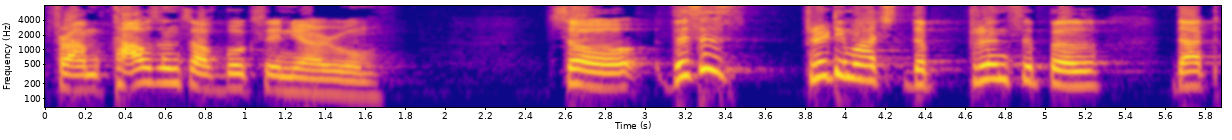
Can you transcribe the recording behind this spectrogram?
from thousands of books in your room. So this is pretty much the principle that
